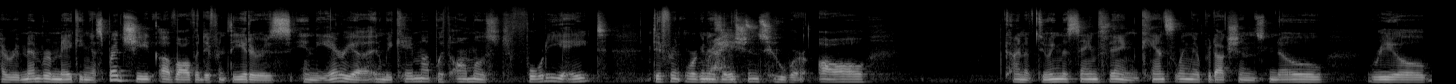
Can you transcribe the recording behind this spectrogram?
I remember making a spreadsheet of all the different theaters in the area, and we came up with almost 48 different organizations right. who were all kind of doing the same thing, canceling their productions, no real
